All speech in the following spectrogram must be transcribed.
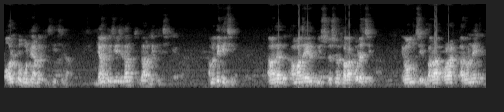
অল্প ভোটে আমরা পিছিয়েছিলাম। কেন পিছিয়েছিলাম? সেটা আমরা দেখেছি। আমরা দেখেছি। আমাদের আমাদের বিশ্লেষণ ধরা পড়েছে এবং সেই ধরা পড়ার কারণে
